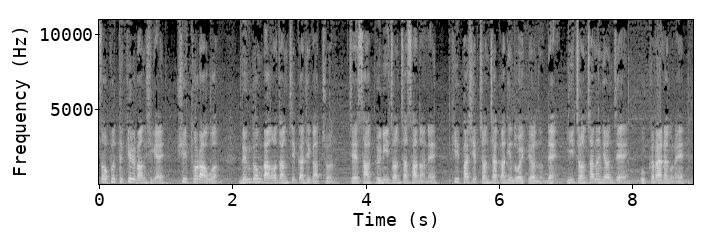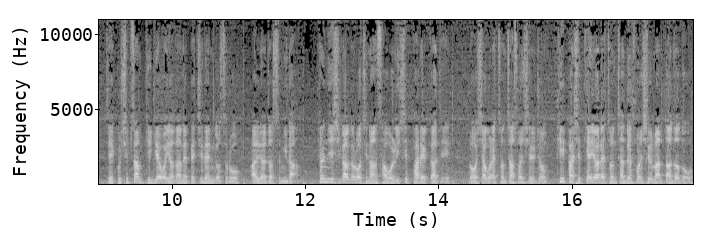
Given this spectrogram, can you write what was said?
소프트킬 방식의 쉬토라1 능동 방어 장치까지 갖춘 제4 근위 전차 사단의 T-80 전차까지 노획되었는데 이 전차는 현재 우크라이나군의 제93 기계화 여단에 배치된 것으로 알려졌습니다. 현지 시각으로 지난 4월 28일까지 러시아군의 전차 손실 중 T-80 계열의 전차들 손실만 따져도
